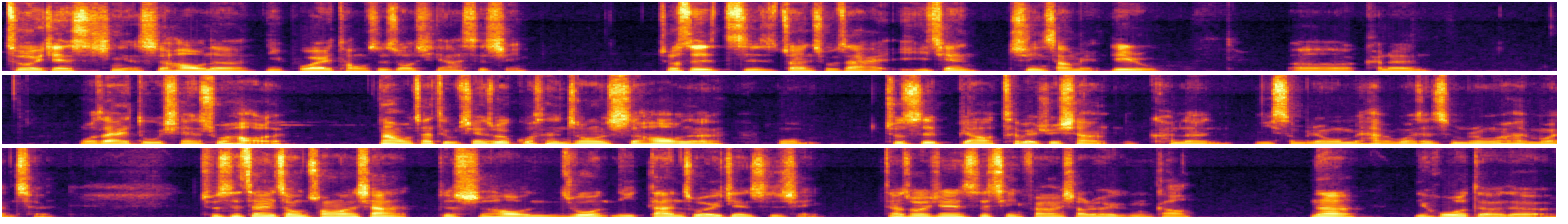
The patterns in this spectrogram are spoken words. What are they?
做一件事情的时候呢，你不会同时做其他事情。就是只专注在一件事情上面，例如，呃，可能我在读闲书好了，那我在读闲书的过程中的时候呢，我就是不要特别去想，可能你什么任务没还没完成，什么任务还没完成，就是在这种状况下的时候，如果你单做一件事情，单做一件事情反而效率会更高，那你获得的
